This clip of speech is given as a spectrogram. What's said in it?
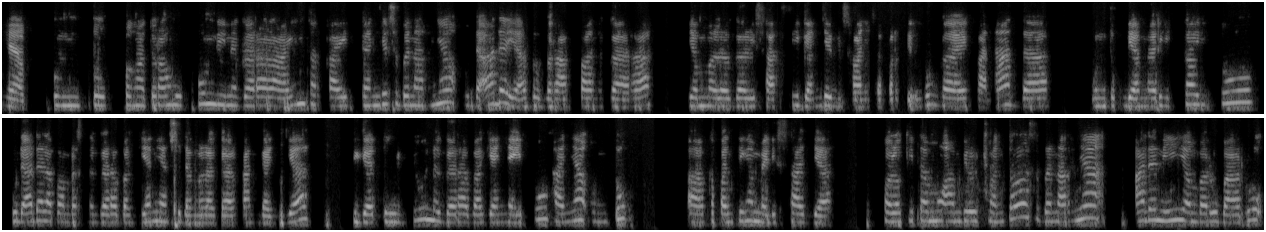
Ya untuk pengaturan hukum di negara lain terkait ganja sebenarnya udah ada ya beberapa negara yang melegalisasi ganja misalnya seperti Uruguay, Kanada, untuk di Amerika itu udah ada 18 negara bagian yang sudah melegalkan ganja, 37 negara bagiannya itu hanya untuk uh, kepentingan medis saja. Kalau kita mau ambil contoh sebenarnya ada nih yang baru-baru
